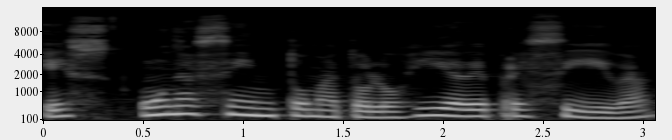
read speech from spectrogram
es una sintomatología depresiva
